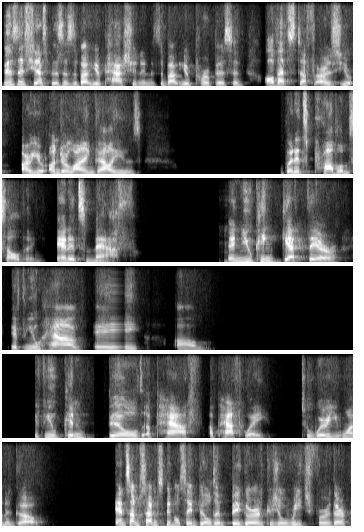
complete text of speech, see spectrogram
business yes business is about your passion and it's about your purpose and all that stuff are your are your underlying values. But it's problem solving and it's math. And you can get there if you have a, um, if you can build a path, a pathway to where you want to go. And sometimes people say build it bigger because you'll reach further.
